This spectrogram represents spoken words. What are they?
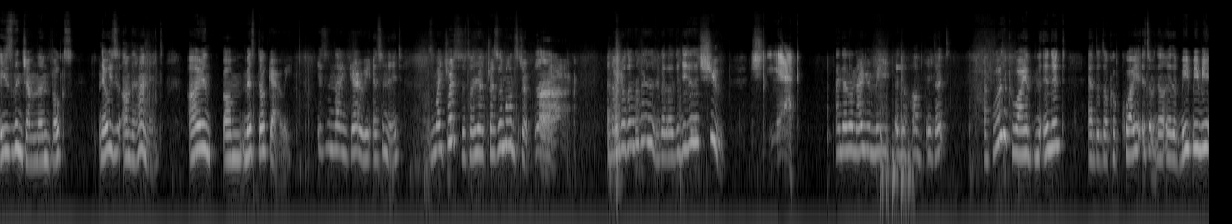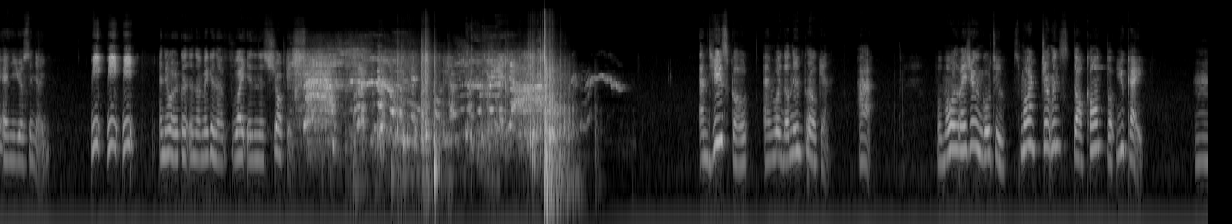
ladies and gentlemen, folks, ladies on the internet, I am um Mr. Gary. Isn't that Gary, isn't it? It's my choice to turn a treasure monster. And I go down the the shoe. Shack. And then now you meet the hump in it. And for the quiet in it, and the quiet is the meet me me and you're just say meet meet meet and then we're gonna end up making a flight in the shocking. and he's gold and we're done broken. Ha. For more information, go to smartchildrens.co.uk. Hmm.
